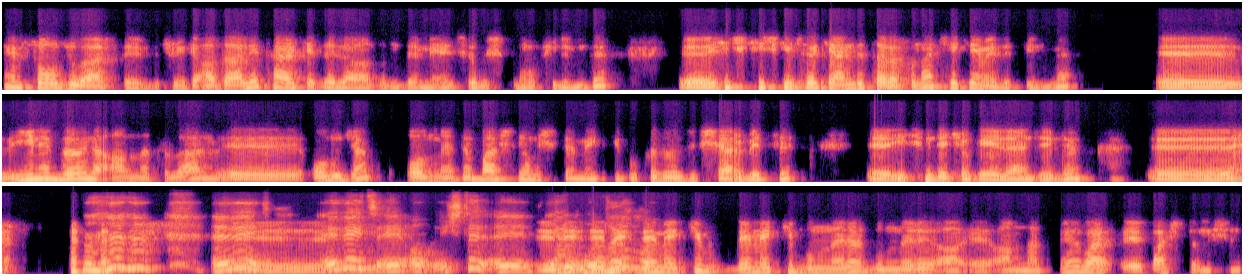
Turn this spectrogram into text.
hem solcular sevdi. Çünkü adalet herkese lazım demeye çalıştım o filmde. Ee, hiç hiç kimse kendi tarafına çekemedi filmi. Ee, yine böyle anlatılar e, olacak, olmaya da başlamış demek ki. Bu Kızılcık Şerbeti e, ismi de çok eğlenceli. E, evet, e, evet. E, o işte e, yani de, demek, demek ki demek ki bunlara bunları e, anlatmaya e, başlamışız.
